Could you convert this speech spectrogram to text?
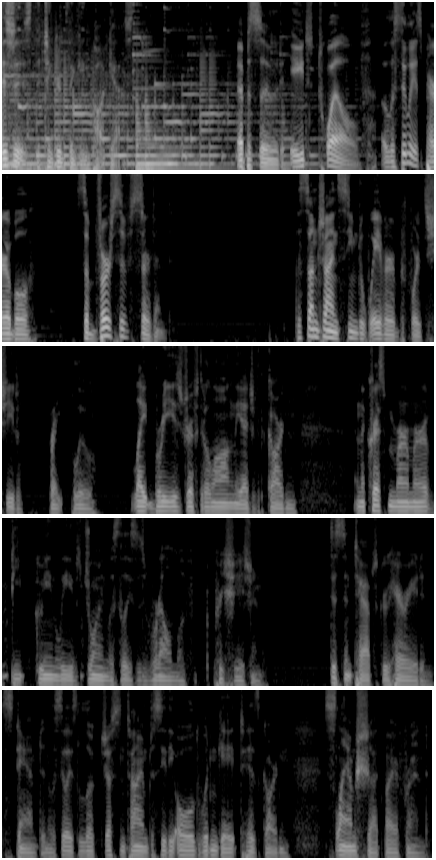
This is the Tinkered Thinking Podcast. Episode 812 A Lucilius Parable Subversive Servant. The sunshine seemed to waver before its sheet of bright blue. Light breeze drifted along the edge of the garden, and the crisp murmur of deep green leaves joined Lucilius's realm of appreciation. Distant taps grew harried and stamped, and Lucilius looked just in time to see the old wooden gate to his garden slammed shut by a friend.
